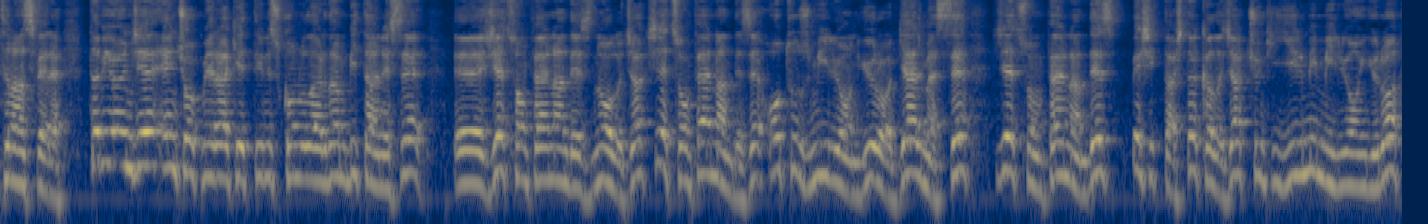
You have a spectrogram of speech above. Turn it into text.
transfere. Tabii önce en çok merak ettiğiniz konulardan bir tanesi e, Jetson Fernandez ne olacak? Jetson Fernandez'e 30 milyon euro gelmezse Jetson Fernandez Beşiktaş'ta kalacak. Çünkü 20 milyon euro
